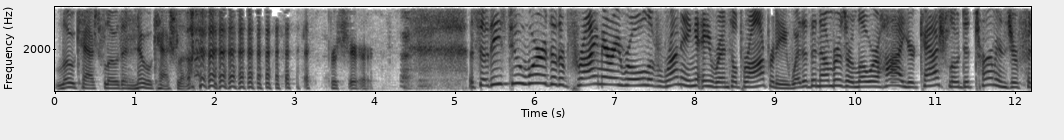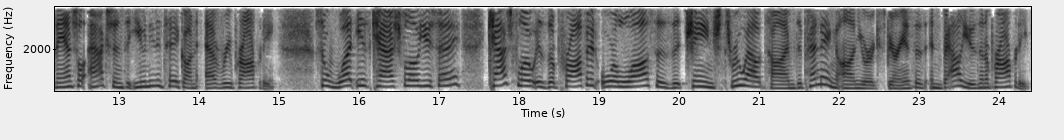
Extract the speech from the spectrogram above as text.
low cash flow than no cash flow, for sure. So these two words are the primary role of running a rental property. Whether the numbers are low or high, your cash flow determines your financial actions that you need to take on every property. So what is cash flow, you say? Cash flow is the profit or losses that change throughout time depending on your experiences and values in a property.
